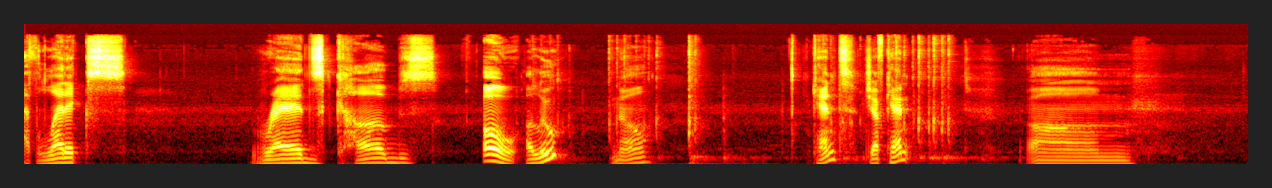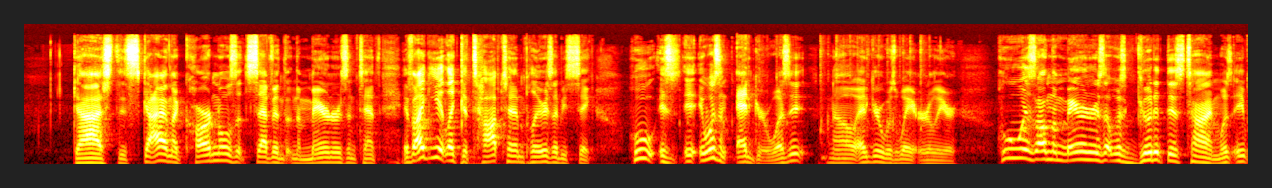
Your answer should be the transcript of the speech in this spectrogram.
Athletics, Reds, Cubs. Oh, Alou? No. Kent? Jeff Kent? Um. Gosh, this guy on the Cardinals at seventh and the Mariners in tenth. If I could get like the top ten players, that'd be sick. Who is? It, it wasn't Edgar, was it? No, Edgar was way earlier. Who was on the Mariners that was good at this time? Was it?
